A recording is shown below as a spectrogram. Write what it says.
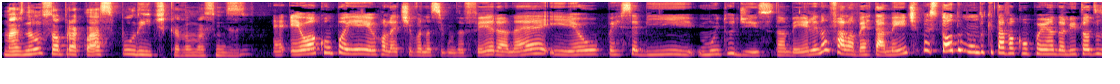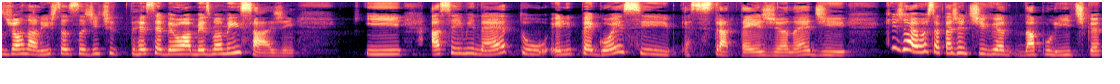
mas não só para a classe política, vamos assim dizer. É, eu acompanhei a coletiva na segunda-feira, né? E eu percebi muito disso também. Ele não fala abertamente, mas todo mundo que estava acompanhando ali, todos os jornalistas, a gente recebeu a mesma mensagem. E a CM Neto, ele pegou esse, essa estratégia, né? De. Que já é uma estratégia antiga da política,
